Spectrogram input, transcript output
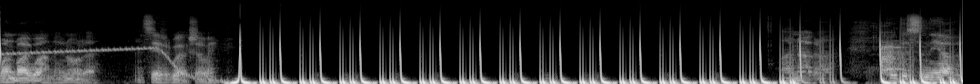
one by one in order. Let's see if it works, shall we? In the oven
